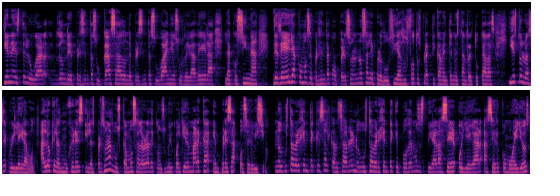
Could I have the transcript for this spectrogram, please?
tiene este lugar donde presenta su casa, donde presenta su baño, su regadera, la cocina. Desde ella, cómo se presenta como persona, no sale producida, sus fotos prácticamente no están retocadas. Y esto lo hace relatable, algo que las mujeres y las personas buscamos a la hora de consumir cualquier marca, empresa o servicio. Nos gusta ver gente que es alcanzable, nos gusta ver gente que podemos aspirar a ser o llegar a ser como ellos.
